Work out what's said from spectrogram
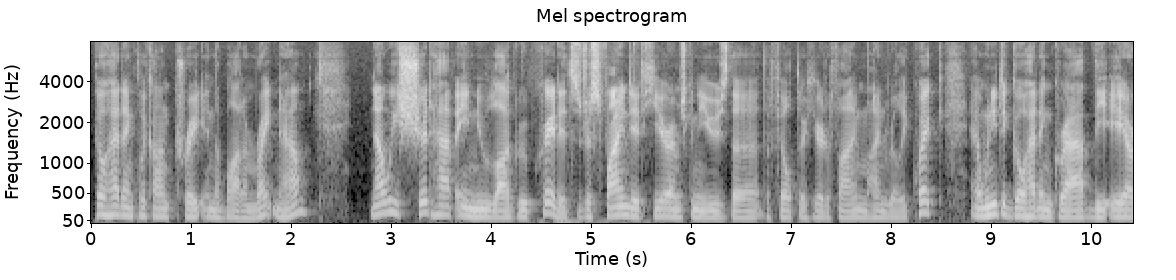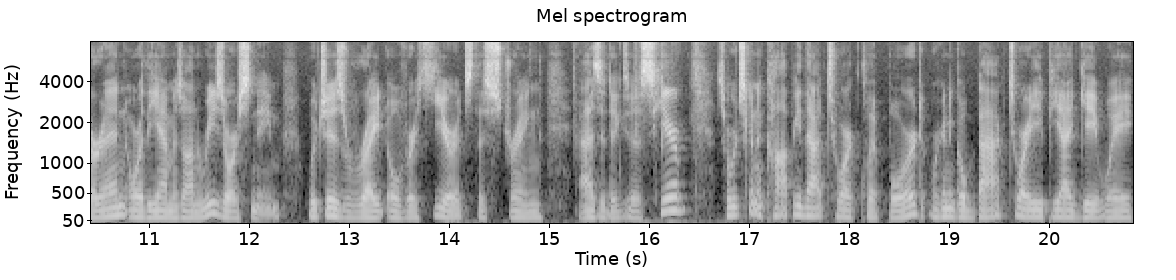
Go ahead and click on create in the bottom right now. Now we should have a new log group created. So just find it here. I'm just going to use the, the filter here to find mine really quick. And we need to go ahead and grab the ARN or the Amazon resource name, which is right over here. It's this string as it exists here. So we're just going to copy that to our clipboard. We're going to go back to our API gateway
